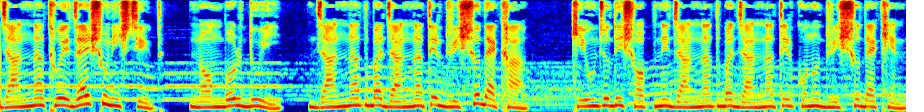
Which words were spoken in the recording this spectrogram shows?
জান্নাত হয়ে যায় সুনিশ্চিত। নম্বর দুই, জান্নাত বা জান্নাতের দৃশ্য দেখা। কেউ যদি স্বপ্নে জান্নাত বা জান্নাতের কোনো দৃশ্য দেখেন,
